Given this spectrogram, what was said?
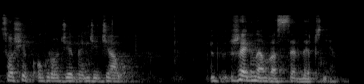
co się w ogrodzie będzie działo. Żegnam Was serdecznie.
